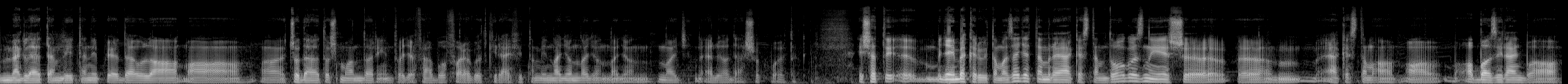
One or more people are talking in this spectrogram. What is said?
Meg lehet említeni például a, a, a Csodálatos Mandarint, vagy a Fából faragott királyfit, ami nagyon-nagyon-nagyon nagy előadások voltak. És hát ugye én bekerültem az egyetemre, elkezdtem dolgozni, és elkezdtem a, a, abba az irányba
